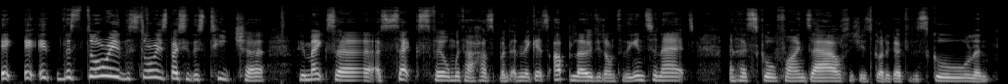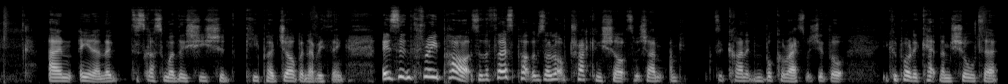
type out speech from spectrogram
it, it, it the story the story is basically this teacher who makes a, a sex film with her husband, and then it gets uploaded onto the internet, and her school finds out, and she's got to go to the school and and you know they're discussing whether she should keep her job and everything. It's in three parts. So the first part there was a lot of tracking shots, which I'm, I'm kind of in Bucharest, which you thought you could probably kept them shorter.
